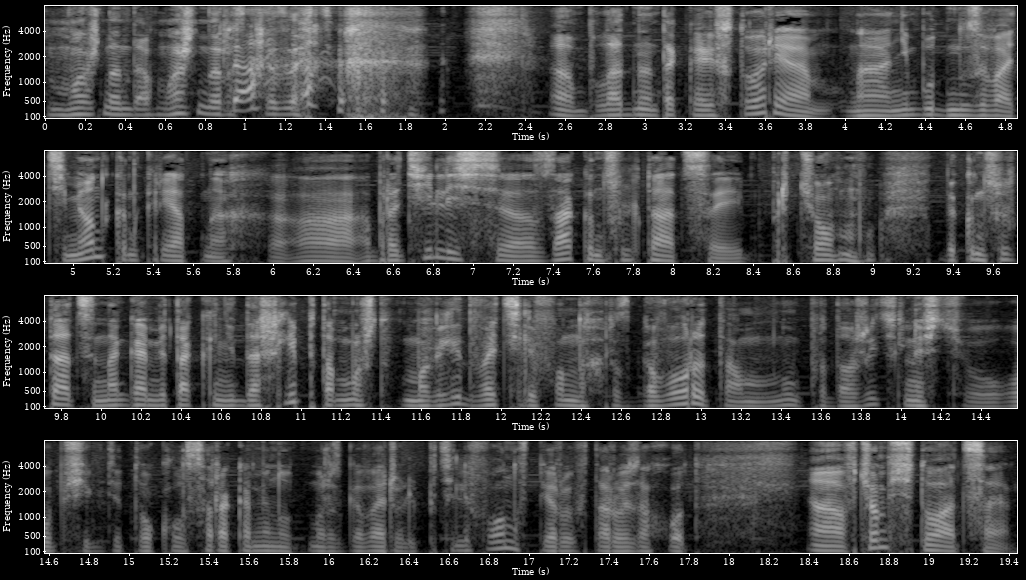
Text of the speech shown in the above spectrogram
Можно, да, можно да. рассказать. А, была одна такая история, а, не буду называть имен конкретных, а, обратились э, за консультацией, причем до консультации ногами так и не дошли, потому что помогли два телефонных разговора, там, ну, продолжительностью общей где-то около 40 минут мы разговаривали по телефону в первый и второй заход. В чем ситуация?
